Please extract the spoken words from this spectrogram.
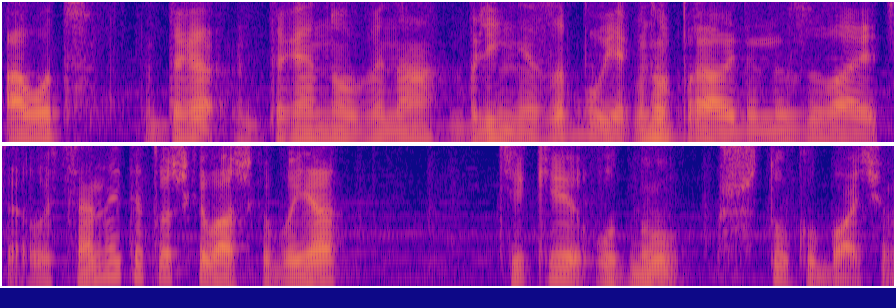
А от дре... дреновина, блін, я забув, як воно правильно називається. Ось це знайти трошки важко, бо я тільки одну штуку бачив.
